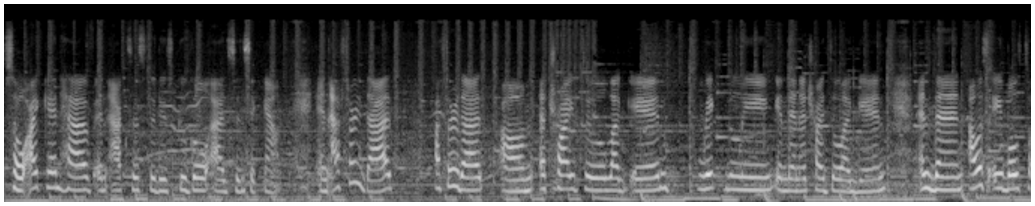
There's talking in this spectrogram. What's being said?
so I can have an access to this Google AdSense account. And after that, after that, um, I tried to log in click the link and then I tried to log in and then I was able to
